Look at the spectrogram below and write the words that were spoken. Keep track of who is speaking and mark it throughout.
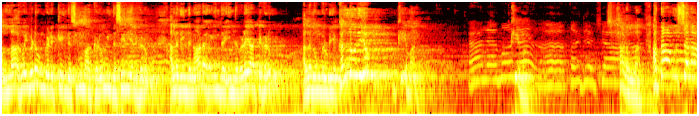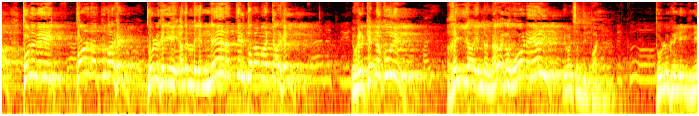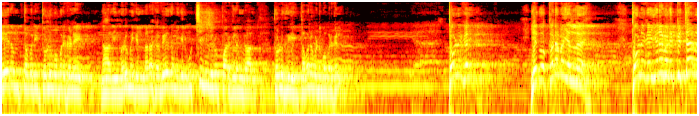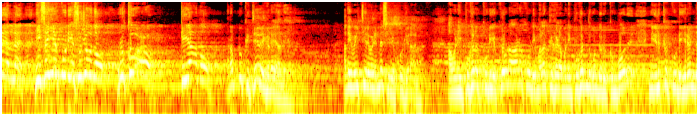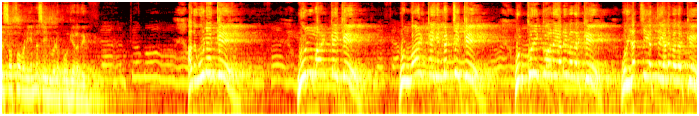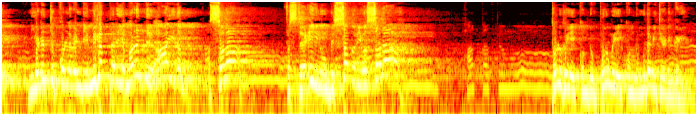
Speaker 1: அல்லாஹுவை விட உங்களுக்கு இந்த சினிமாக்களும் இந்த சீரியல்களும் அல்லது இந்த நாடக இந்த இந்த விளையாட்டுகளும் அல்லது உங்களுடைய கல்லூரியும் முக்கியமா முக்கியமா தொழுகையை பாழாக்குவார்கள். தொழுகையை அதனுடைய நேரத்தில் தொழமாட்டார்கள். இவர்களுக்கு என்ன கூலி? என்ற நரக ஓடையை இவன் சந்திப்பான். தொழுகையை நேரம் தவறி தொழுபவர்களே நாளை மறுமையில் நரக வேதனையில் உச்சியில் இருப்பார்கள் என்றால் தொழுகையை தவறவிடுபவர்கள்? தொழுகை ஏதோ கடமை அல்ல தொழுகை இறைவனுக்கு தேவை அல்ல நீ செய்யக்கூடிய சுஜூதோ ருக்குவோ கியாவோ ரப்புக்கு தேவை கிடையாது. அதை வைத்து இறைவன் என்ன செய்ய போகிறான்? அவனை புகழக்கூடிய கோடான கோடி மலக்குகள் அவனை புகழ்ந்து கொண்டிருக்கும் போது நீ நிற்கக்கூடிய இரண்டு சஃப் அவனை என்ன செய்துவிட போகிறது அது உனக்கு உன் வாழ்க்கைக்கு உன் வாழ்க்கையின் வெற்றிக்கு உன் குறிக்கோளை அடைவதற்கு உன் லட்சியத்தை அடைவதற்கு நீ எடுத்துக்கொள்ள வேண்டிய மிகப்பெரிய மருந்து ஆயுதம் அஸ்ஸலா فاستعينوا بالصبر والصلاه
Speaker 2: حققتم
Speaker 1: தொழுகையை கொண்டும் பொறுமையை கொண்டும் உதவி தேடுங்கள்.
